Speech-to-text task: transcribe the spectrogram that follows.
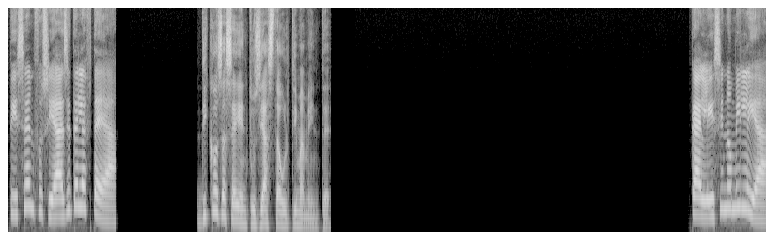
Τι σε ενθουσιάζει τελευταία. Di cosa sei entusiasta ultimamente? Καλή συνομιλία.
